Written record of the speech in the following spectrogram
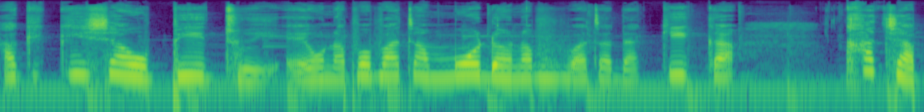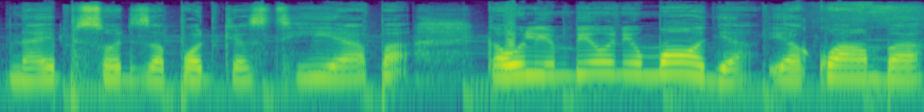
hakikisha upitwi. E, unapopata muda, unapopata dakika, catch up na episode za podcast hii hapa. Kauli mbiu ni moja ya kwamba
